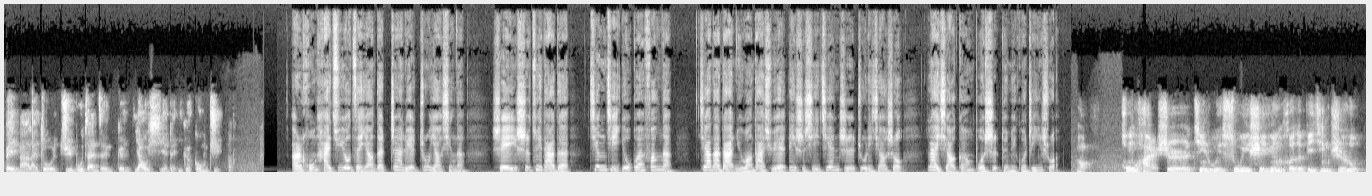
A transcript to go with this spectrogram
被拿来作为局部战争跟要挟的一个工具。而红海具有怎样的战略重要性呢？谁是最大的经济攸关方呢？加拿大女王大学历史系兼职助理教授赖小刚博士对美国之音说：“好，红海是进入苏伊士运河的必经之路，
